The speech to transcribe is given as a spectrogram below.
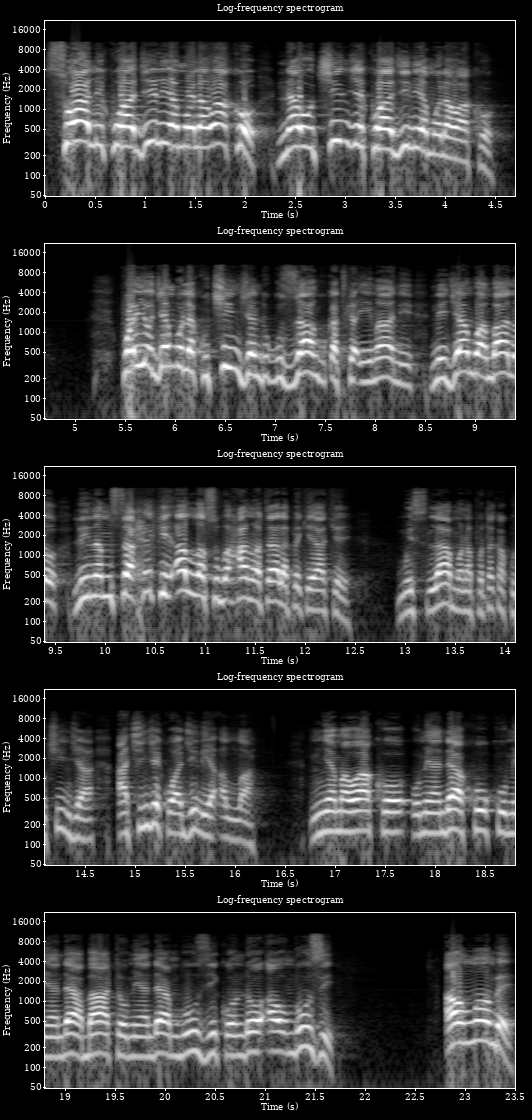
Swali kwa ajili ya mola wako na uchinje kwa ajili ya mola wako. Kwa hiyo jambo la kuchinja ndugu zangu katika imani ni jambo ambalo linamstahiki allah subhanahu wa taala peke yake mwislamu anapotaka kuchinja achinje kwa ajili ya allah. Mnyama wako umeandaa kuku umeandaa bato umeandaa mbuzi kondoo au mbuzi au ng'ombe.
